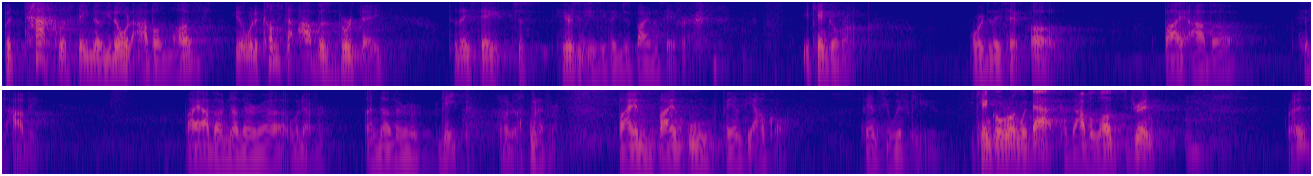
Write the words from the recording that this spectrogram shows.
but tachlis they know. You know what Abba loves. You know when it comes to Abba's birthday, do they say just here's an easy thing, just buy him a sefer? you can't go wrong. Or do they say, oh, buy Abba his hobby, buy Abba another uh, whatever, another vape, I don't know, whatever. Buy him, buy him, ooh, fancy alcohol, fancy whiskey, you can't go wrong with that because Abba loves to drink, right?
